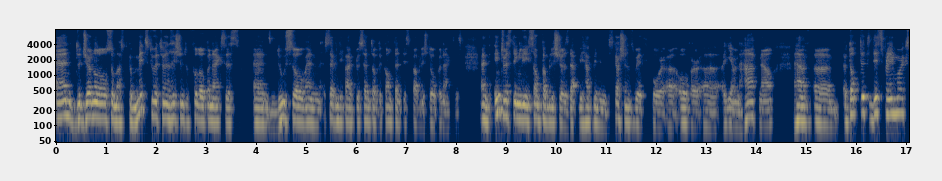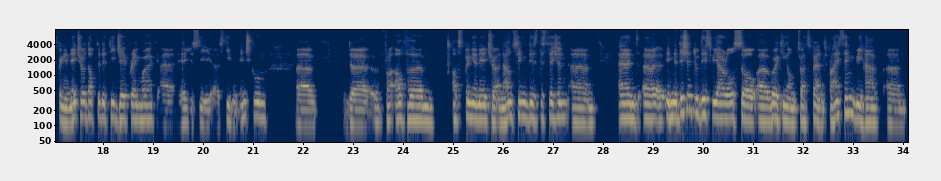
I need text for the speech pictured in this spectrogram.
And the journal also must commit to a transition to full open access and do so when 75% of the content is published open access. And interestingly, some publishers that we have been in discussions with for uh, over uh, a year and a half now have um, adopted this framework. Springer Nature adopted the TJ framework. Uh, here you see uh, Steven Inchcoombe, uh, the of um, of Springer Nature announcing this decision. Um, and uh, in addition to this, we are also uh, working on transparent pricing. We have um,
